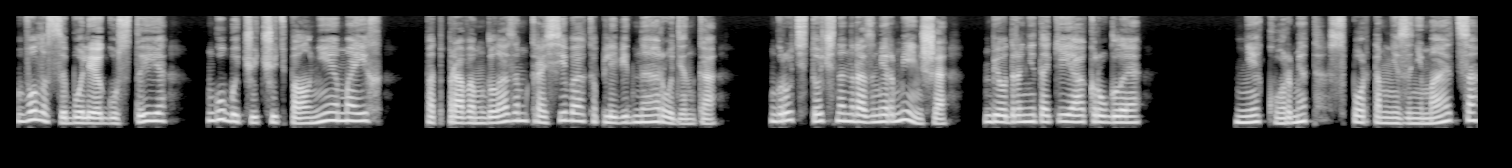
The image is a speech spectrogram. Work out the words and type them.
волосы более густые, губы чуть-чуть полнее моих, под правым глазом красивая каплевидная родинка. Грудь точно на размер меньше, бедра не такие округлые. Не кормят, спортом не занимается,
